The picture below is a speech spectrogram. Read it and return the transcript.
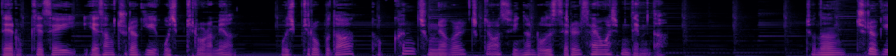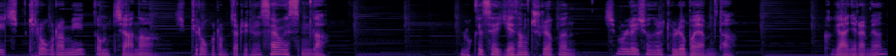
내 로켓의 예상 추력이 50kg라면 50kg보다 더 큰 중량을 측정할 수 있는 로드셀을 사용하시면 됩니다. 저는 추력이 10kg이 넘지 않아 10kg짜리를 사용했습니다. 로켓의 예상 추력은 시뮬레이션을 돌려봐야 합니다. 그게 아니라면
